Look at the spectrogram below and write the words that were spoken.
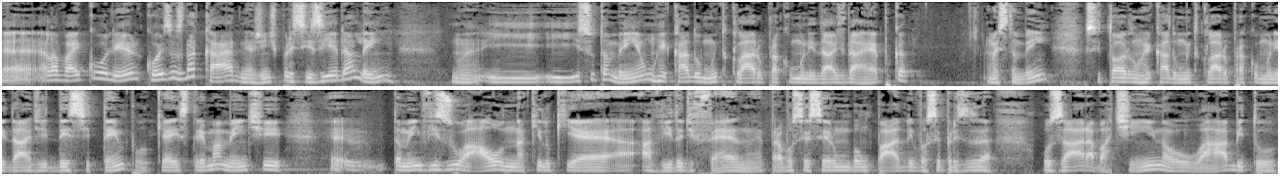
é, ela vai colher coisas da carne. A gente precisa ir além. É? E, e, isso também é um recado muito claro para a comunidade da época, mas também se torna um recado muito claro para a comunidade deste tempo, que é extremamente é, também visual naquilo que é a, a vida de fé. Né? Para você ser um bom padre, você precisa usar a batina ou o hábito.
